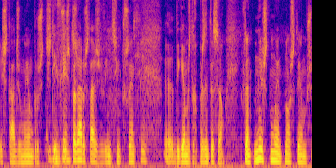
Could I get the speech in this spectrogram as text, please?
Estados-membros distintos. Isto para dar os tais 25%, digamos, de representação. Portanto, neste momento nós temos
